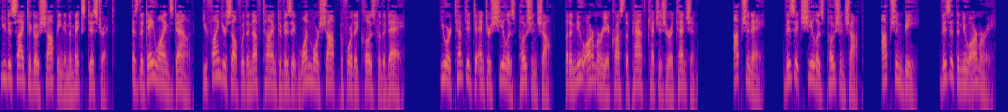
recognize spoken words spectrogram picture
You decide to go shopping in the mixed district. As the day winds down, you find yourself with enough time to visit one more shop before they close for the day. You are tempted to enter Sheila's potion shop, but a new armory across the path catches your attention. Option A. Visit Sheila's potion shop. Option B. Visit the new armory.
